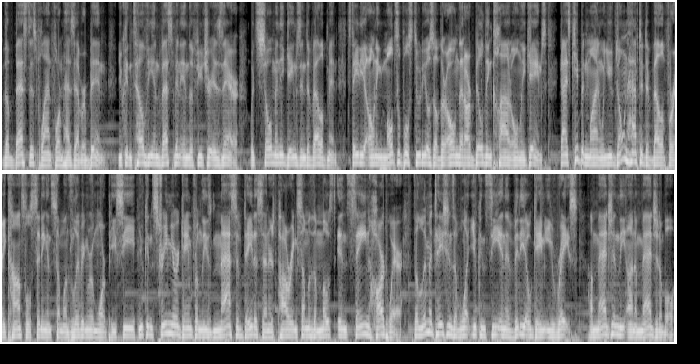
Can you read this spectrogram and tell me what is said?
the best this platform has ever been. You can tell the investment in the future is there, with so many games in development, Stadia owning multiple studios of their own that are building cloud-only games. Guys, keep in mind, when you don't have to develop for a console sitting in someone's living room or PC, you can stream your game from these massive data centers powering some of the most insane hardware. The limitations of what you can see in a video game erase. Imagine the unimaginable.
